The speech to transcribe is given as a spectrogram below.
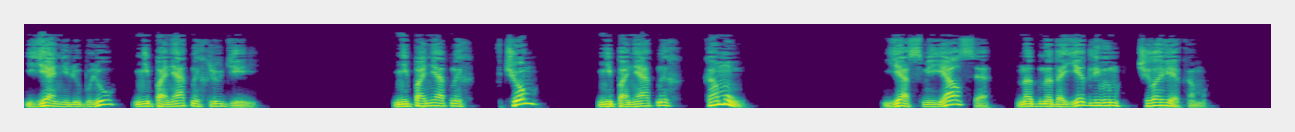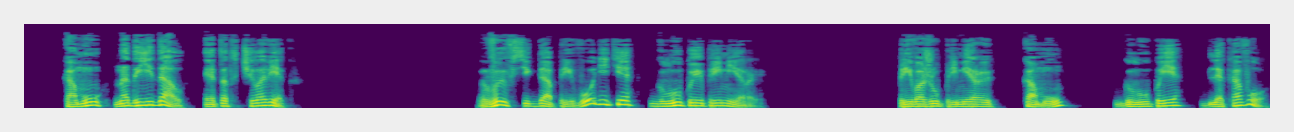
Я не люблю непонятных людей. Непонятных в чем? Непонятных кому? Я смеялся над надоедливым человеком. Кому надоедал этот человек? Вы всегда приводите глупые примеры. Привожу примеры кому, глупые для кого.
